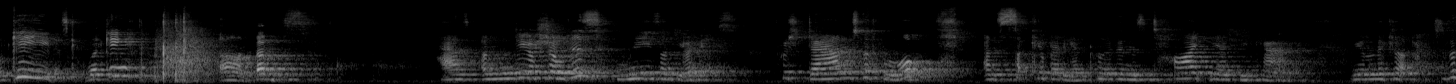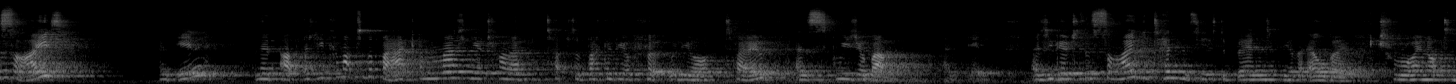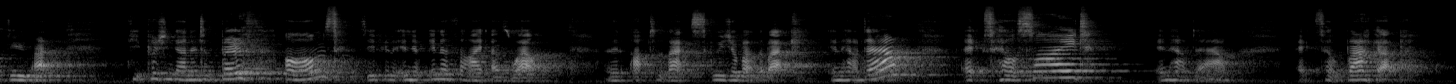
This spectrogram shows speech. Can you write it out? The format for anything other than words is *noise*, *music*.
Okay, let's get working. Um, On bumps. Hands under your shoulders, knees under your hips. Push down to the floor and suck your belly in. Pull it in as tightly as you can. We're going to lift up to the side and in and then up. As you come up to the back, imagine you're trying to touch the back of your foot with your toe and squeeze your bum and. As you go to the side, the tendency is to bend the other elbow. Try not to do that. Keep pushing down into both arms, so you feel it in your inner thigh as well. And then up to the back, squeeze your butt the back. Inhale down, exhale side, inhale down, exhale back up,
